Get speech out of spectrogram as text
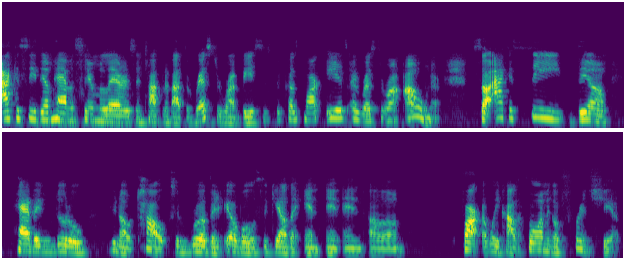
I can see them having similarities and talking about the restaurant business because Mark is a restaurant owner. So I can see them having little, you know, talks and rubbing elbows together and and and um far what do you call it, forming a friendship.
